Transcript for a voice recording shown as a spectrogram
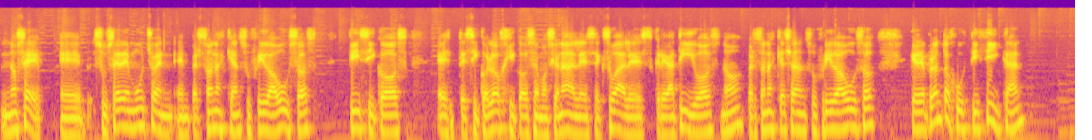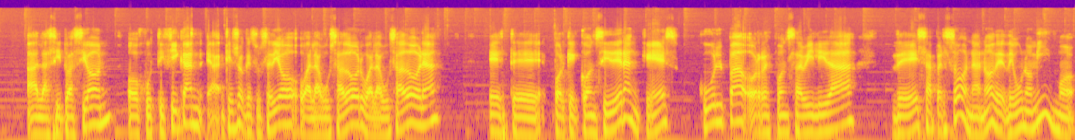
no sé, eh, sucede mucho en personas que han sufrido abusos físicos, este, psicológicos, emocionales, sexuales, creativos, ¿no? Personas que hayan sufrido abuso, que de pronto justifican a la situación o justifican aquello que sucedió o al abusador o a la abusadora, este, porque consideran que es culpa o responsabilidad de esa persona, ¿no? De, uno mismo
